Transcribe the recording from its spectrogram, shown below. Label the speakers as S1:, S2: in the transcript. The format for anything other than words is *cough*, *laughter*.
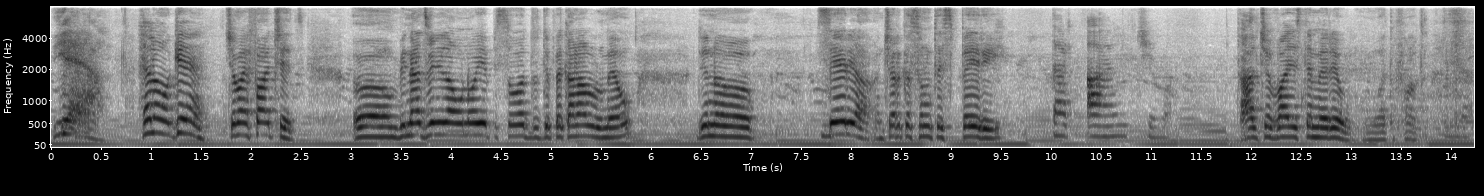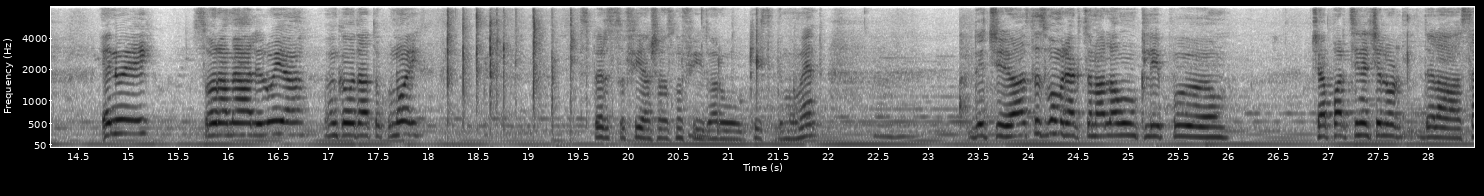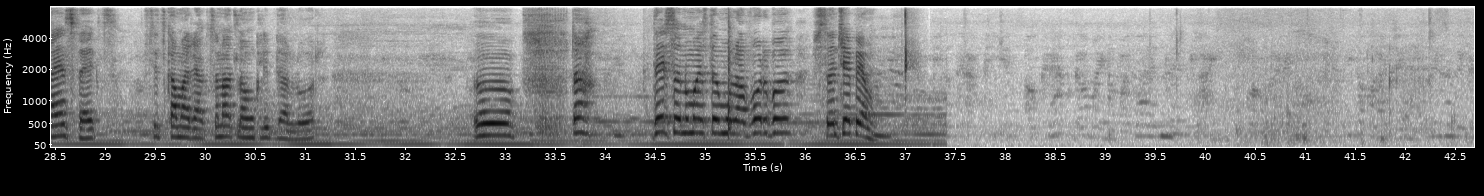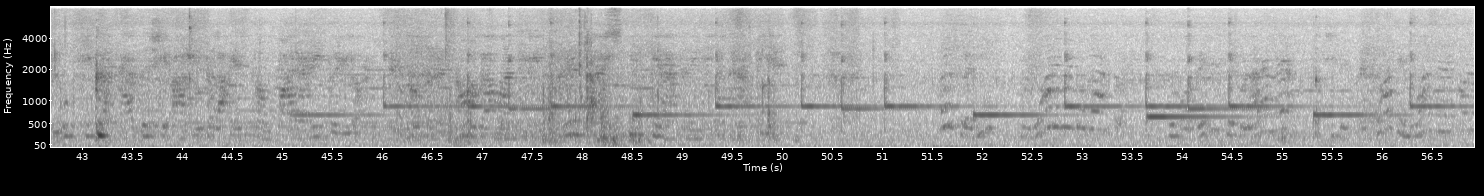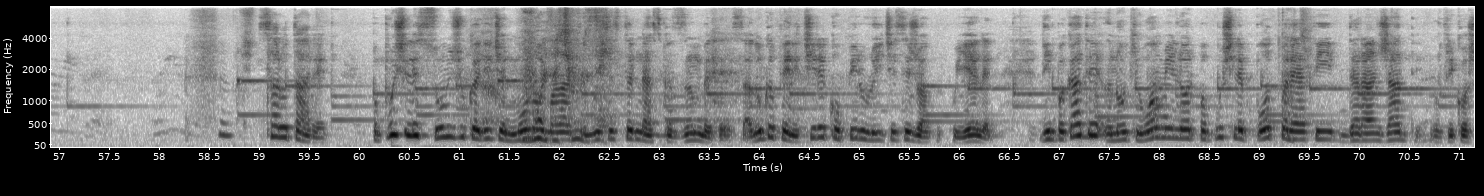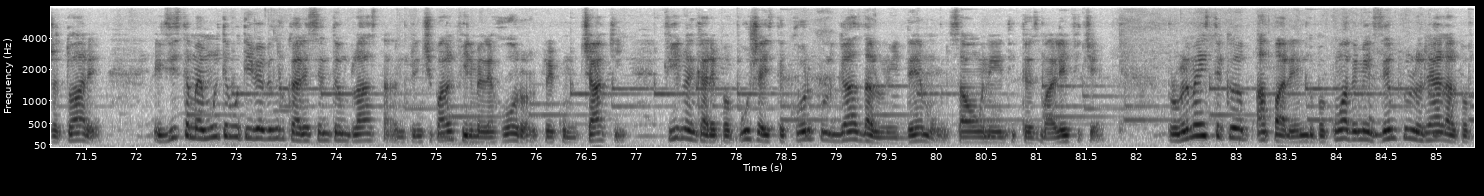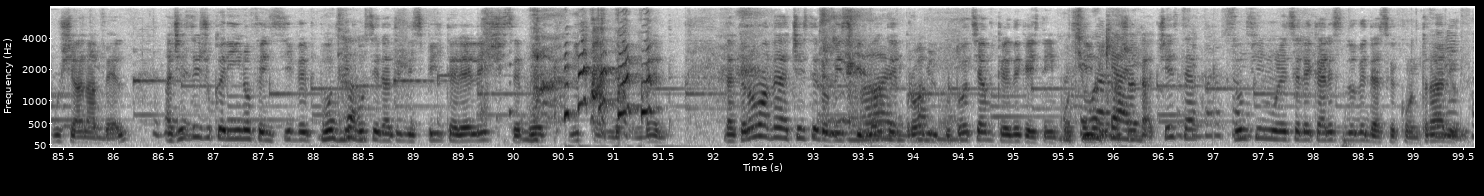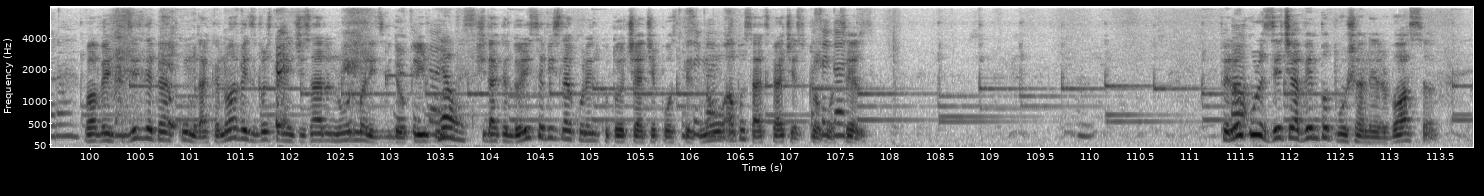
S1: Yeah! Hello again! Ce mai faceți? Uh, bine ați venit la un nou episod de pe canalul meu din uh, seria Încearcă să nu te sperii.
S2: Dar altceva.
S1: Altceva este mereu. What the fuck. Anyway, sora mea, aleluia, încă o dată cu noi. Sper să fie așa, să nu fie doar o chestie de moment. Deci, astăzi vom reacționa la un clip uh, ce aparține celor de la Science Facts. Știți că am mai reacționat la un clip de-al lor. Uh, da. Deci să nu mai stăm mult la vorbă și să începem.
S3: Salutare! Păpușile sunt jucării ce în mod normal ar trebui să stârnească zâmbete, să aducă fericire copilului ce se joacă cu ele. Din păcate, în ochii oamenilor, păpușile pot părea fi deranjante, înfricoșătoare. Există mai multe motive pentru care se întâmplă asta, în principal filmele horror, precum Chucky, filme în care păpușa este corpul gazda al unui demon sau a unei entități malefice. Problema este că, aparent, după cum avem exemplul real al păpușii Anabel, aceste jucării inofensive pot fi
S1: Da.
S3: posedate de spirite rele și se pot mișca independent. Dacă nu am avea aceste dovezi filmate,
S1: Hai,
S3: probabil cu toții am crede că este imposibil,
S1: ochi are.
S3: așa că acestea sunt filmulețele care să dovedească contrariul. Vă avertizez de pe acum, dacă nu aveți vârsta necesară, nu urmăriți videoclipul
S1: Ia uzi.
S3: și dacă doriți să fiți la curent cu tot ceea ce postez
S2: să-i
S3: nou,
S2: dai.
S3: apăsați pe acest
S2: să-i dai
S3: clopoțel. Pe locul 10 avem Păpușa Nervoasă.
